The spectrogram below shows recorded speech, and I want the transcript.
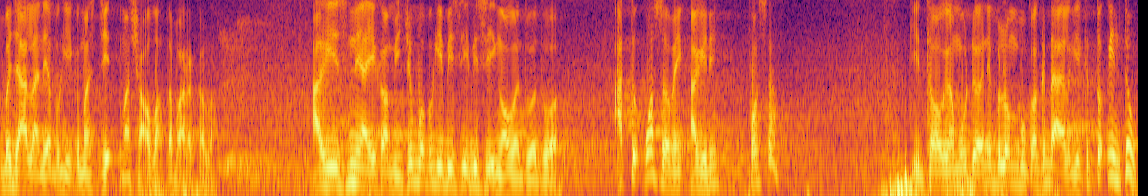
berjalan dia pergi ke masjid. Masya Allah Tabarakallah hari Isnin hari kami cuba pergi bisik-bisik dengan orang tua-tua. Atuk puasa hari ni? Puasa? Kita orang muda ni belum buka kedai lagi. Ketuk pintu.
